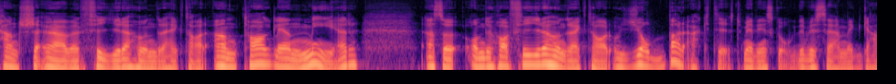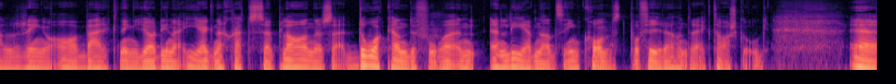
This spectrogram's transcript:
kanske över 400 hektar, antagligen mer. Alltså om du har 400 hektar och jobbar aktivt med din skog, det vill säga med gallring och avverkning, gör dina egna skötselplaner, så här, då kan du få en, en levnadsinkomst på 400 hektar skog. Eh,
